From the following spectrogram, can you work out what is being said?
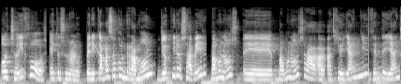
ocho hijos. Esto es una locura. Pero ¿y qué ha pasado con Ramón? Yo quiero saber. Vámonos, eh, vámonos a, a, a Yañez, Vicente Yañez.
